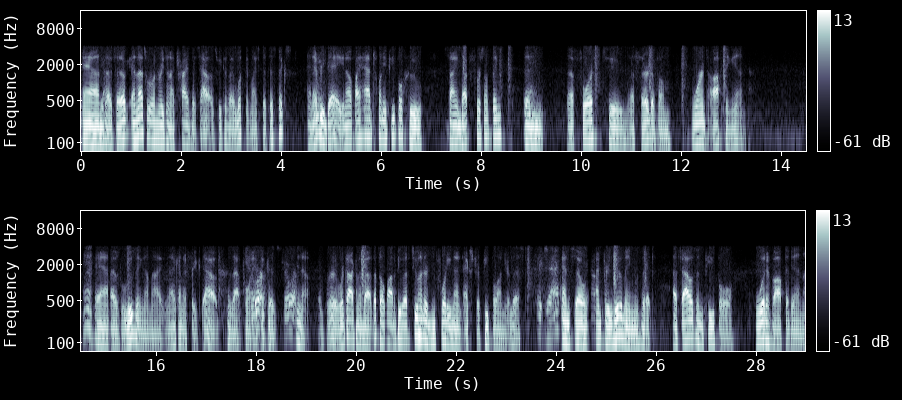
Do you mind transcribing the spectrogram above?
And Yeah. I said, okay, and that's one reason I tried this out is because I looked at my statistics, and every Mhm. you know, if I had 20 people who signed up for something, then a fourth to a third of them weren't opting in, And I was losing them. I, I kind of freaked out at that point Sure. because Sure. you know we're, we're talking about that's a lot of people. That's 249 extra people on your list. Exactly. And so Yeah. I'm presuming that a thousand people would have opted in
